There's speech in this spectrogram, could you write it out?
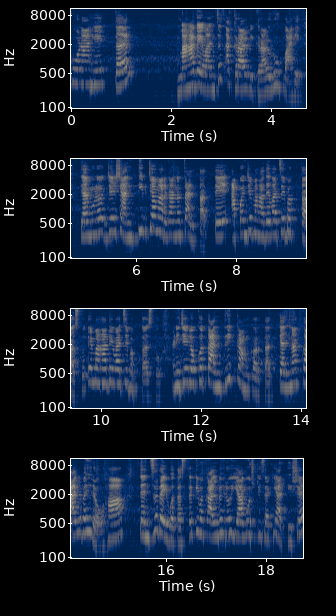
कोण आहे? तर महादेवांचंच अकराळ विकराळ रूप आहे. त्यामुळं जे शांतीच्या मार्गानं चालतात ते आपण जे महादेवाचे भक्त असतो ते महादेवाचे भक्त असतो. आणि जे लोक तांत्रिक काम करतात त्यांना कालभैरव हा त्यांचं दैवत असतं किंवा कालभैरव या गोष्टीसाठी अतिशय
